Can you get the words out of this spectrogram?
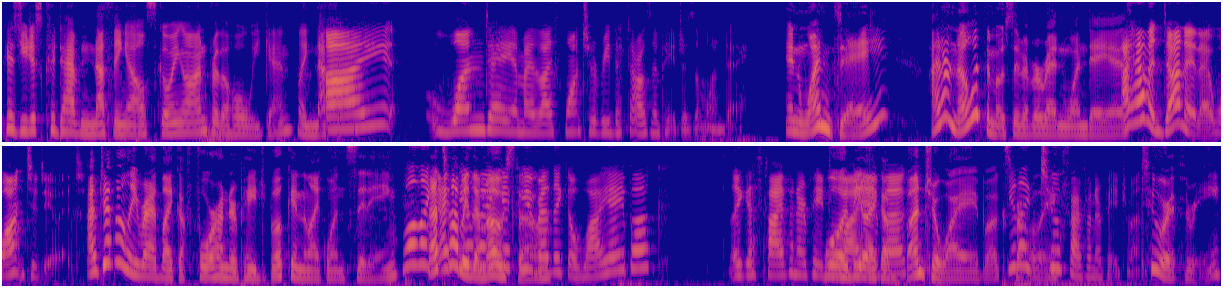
because you just could have nothing else going on for the whole weekend. Like nothing. I one day in my life want to read a thousand pages in one day. in one day? I don't know what the most I've ever read in one day is. I haven't done it. I want to do it. I've definitely read like a 400 page book in like one sitting. Well, like That's I probably the like most, If you read like a YA book, like a 500 page Well, it'd be like book, a bunch of YA books. be Probably. like two 500 page ones. two or three.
